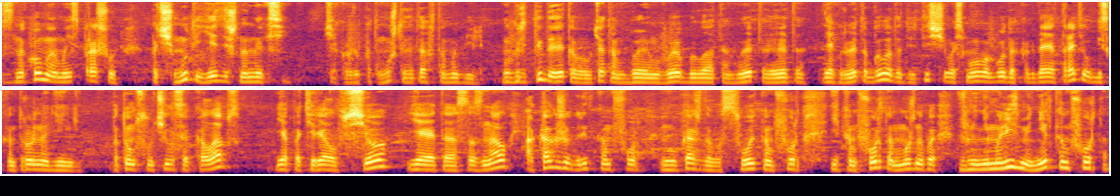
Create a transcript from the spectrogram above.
знакомые мои спрашивают, почему ты ездишь на Некси? Я говорю, потому что это автомобиль. Он говорит, ты до этого, у тебя там BMW была, там это, это. Я говорю, это было до 2008 года, когда я тратил бесконтрольно деньги. Потом случился коллапс, я потерял все, я это осознал. А как же, говорит, комфорт? Ну, у каждого свой комфорт. И комфортом можно... В минимализме нет комфорта.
